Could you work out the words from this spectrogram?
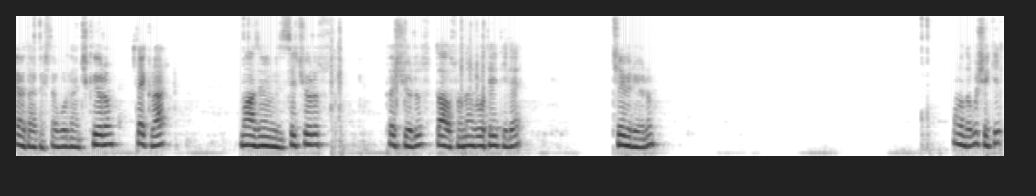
Evet arkadaşlar buradan çıkıyorum. Tekrar malzememizi seçiyoruz. Taşıyoruz. Daha sonra rotate ile çeviriyorum. Onu da bu şekil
